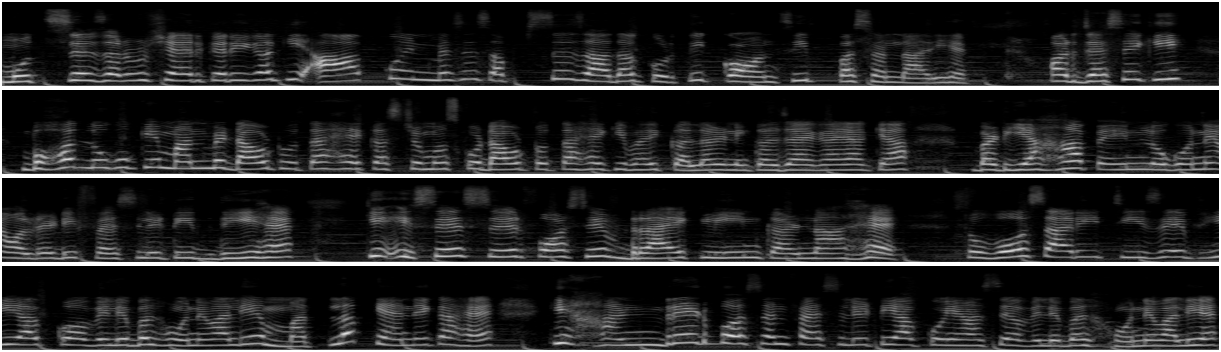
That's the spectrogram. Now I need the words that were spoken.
मुझसे ज़रूर शेयर करिएगा कि आपको इनमें से सबसे ज़्यादा कुर्ती कौन सी पसंद आ रही है। और जैसे कि बहुत लोगों के मन में डाउट होता है कस्टमर्स को डाउट होता है कि भाई कलर निकल जाएगा या क्या बट यहाँ पे इन लोगों ने ऑलरेडी फैसिलिटी दी है कि इसे सिर्फ़ और सिर्फ़ ड्राई क्लीन करना है। तो वो सारी चीज़ें भी आपको अवेलेबल होने वाली है। मतलब कहने का है कि 100 परसेंट फैसिलिटी आपको यहाँ से अवेलेबल होने वाली है।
